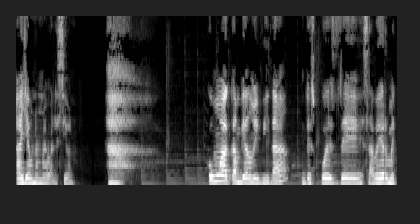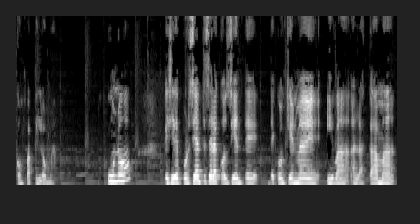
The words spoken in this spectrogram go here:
haya una nueva lesión. ¿Cómo ha cambiado mi vida después de saberme con papiloma? Uno, que si de por sí antes era consciente de con quién me iba a la cama,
